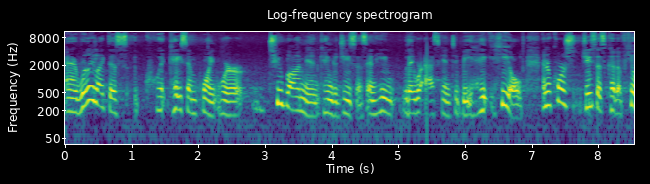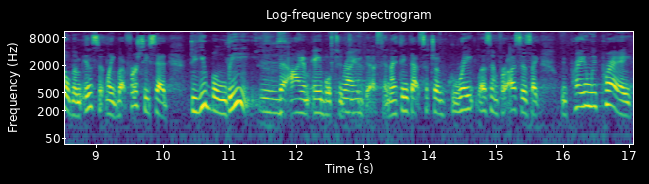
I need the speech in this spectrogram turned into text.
And I really like this case in point where two blind men came to Jesus and he they were asking to be healed. And of course, Jesus could have healed them instantly, but first he said, "Do you believe mm. that I am able to right. do this?" And I think that's such a great lesson for us is like we pray and we pray,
